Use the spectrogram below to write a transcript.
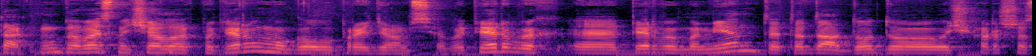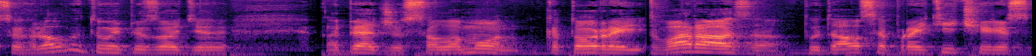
Так, ну давай сначала по первому голу пройдемся. Во-первых, э, первый момент, это да, Додо очень хорошо сыграл в этом эпизоде. Опять же, Соломон, который два раза пытался пройти через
